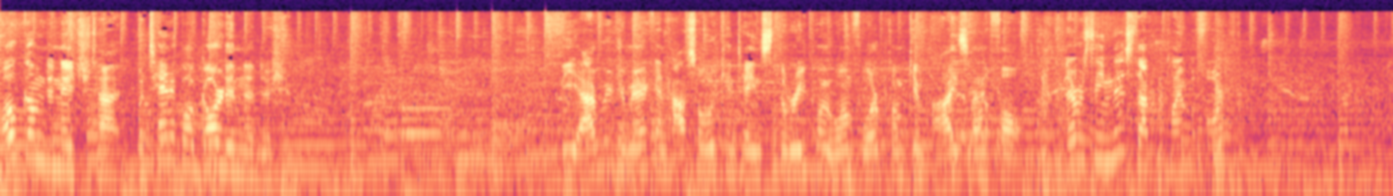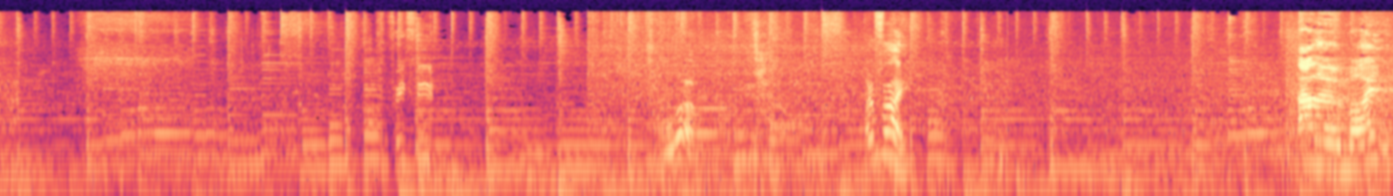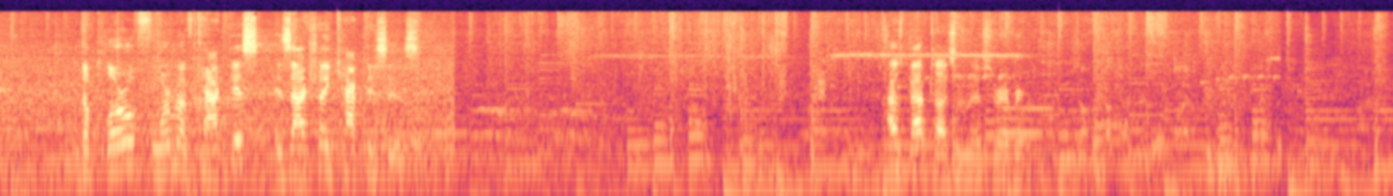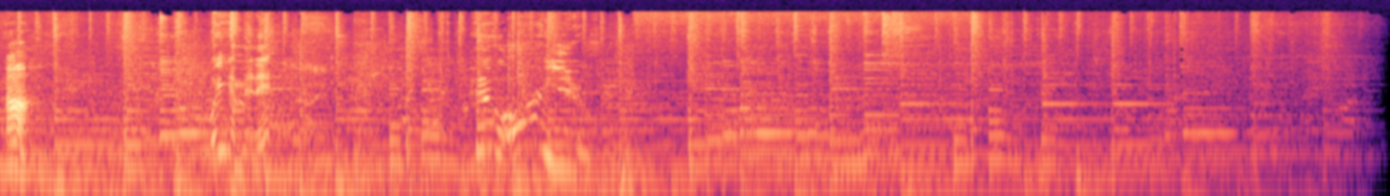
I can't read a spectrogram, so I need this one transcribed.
Welcome to Nature Time, Botanical Garden Edition. The average American household contains 3.14 pumpkin pies in the fall. Never seen this type of plant before. Free food. Whoa. Butterfly. Alomite, the plural form of cactus is actually cactuses. I was baptized in this river. Huh. Wait a minute.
